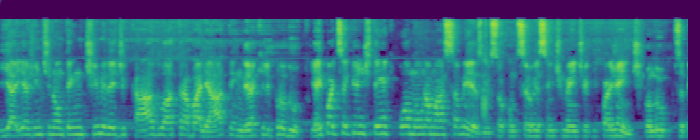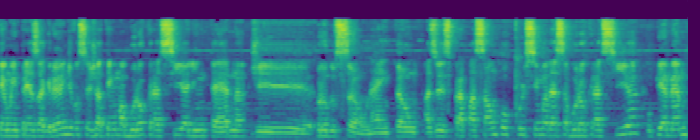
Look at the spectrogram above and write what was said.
e aí a gente não tem um time dedicado a trabalhar, atender aquele produto. E aí pode ser que a gente tenha que pôr a mão na massa mesmo. Isso aconteceu recentemente aqui com a gente. Quando você tem uma empresa grande, você já tem uma burocracia ali interna de produção, né? Então, às vezes para passar um pouco por cima dessa burocracia, o PMM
